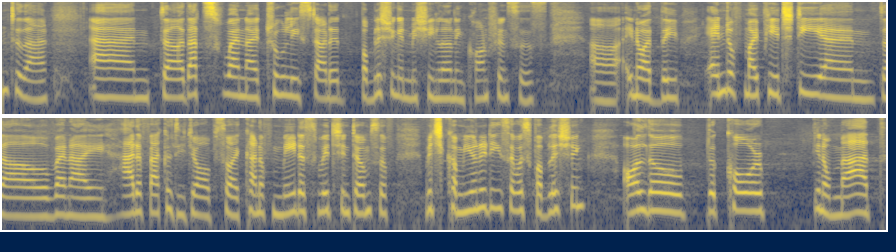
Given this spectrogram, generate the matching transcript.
into that. And uh, that's when I truly started publishing in machine learning conferences. Uh, you know, at the end of my PhD and uh, when I had a faculty job. So I kind of made a switch in terms of which communities I was publishing, although the core, you know, math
